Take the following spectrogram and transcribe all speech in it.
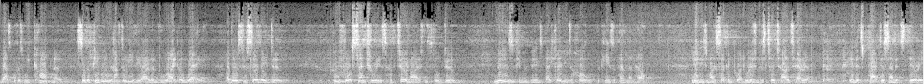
That's because we can't know. So the people who have to leave the island right away are those who say they do, who for centuries have tyrannized and still do millions of human beings by claiming to hold the keys of heaven and hell. Leading to my second point, religion is totalitarian in its practice and its theory.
